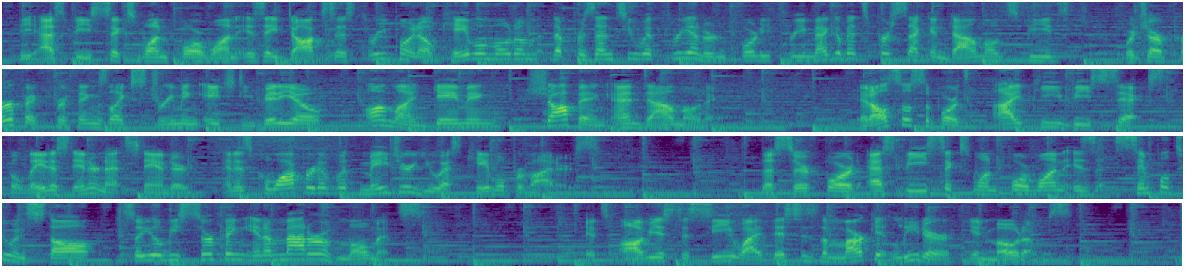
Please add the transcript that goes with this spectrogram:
The SB6141 is a DOCSIS 3.0 cable modem that presents you with 343 megabits per second download speeds, which are perfect for things like streaming HD video, online gaming, shopping, and downloading. It also supports IPv6, the latest internet standard, and is cooperative with major US cable providers. The Surfboard SB6141 is simple to install, so you'll be surfing in a matter of moments. It's obvious to see why this is the market leader in modems.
